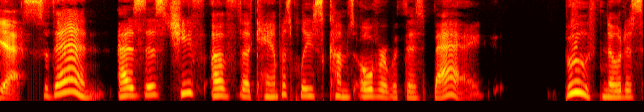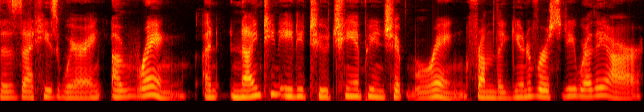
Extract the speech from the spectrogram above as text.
Yes. So then, as this chief of the campus police comes over with this bag, Booth notices that he's wearing a ring, a 1982 championship ring from the university where they are,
